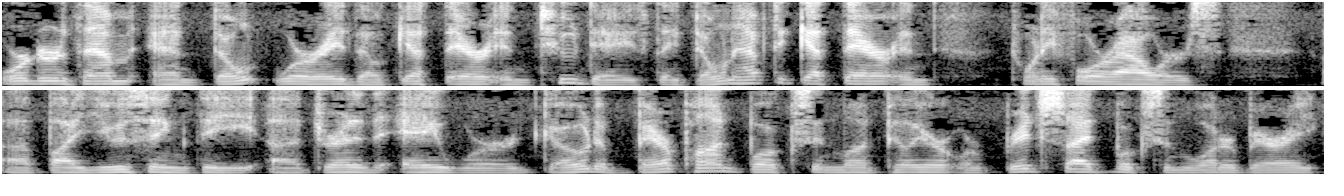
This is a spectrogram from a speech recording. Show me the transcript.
order them, and don't worry, they'll get there in two days. They don't have to get there in 24 hours. Uh, by using the uh, dreaded A word, go to Bear Pond Books in Montpelier or Bridgeside Books in Waterbury,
